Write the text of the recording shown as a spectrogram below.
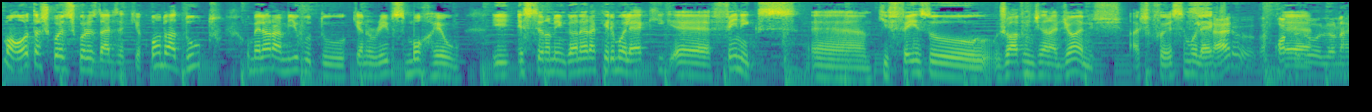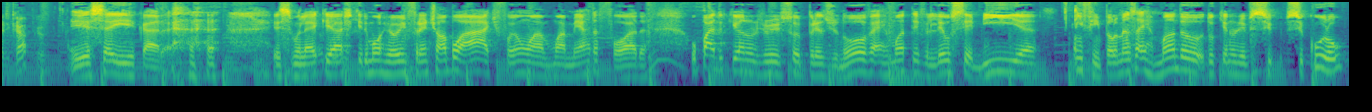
Bom, outras coisas, curiosidades aqui. Quando adulto, o melhor amigo do Keanu Reeves morreu. E esse, se eu não me engano, era aquele moleque é, Phoenix, é, que fez o Jovem Indiana Jones. Acho que foi esse moleque. Sério? A cópia É. do Leonardo DiCaprio? Esse aí, cara. Esse moleque, acho que ele morreu em frente a uma boate, foi uma, uma merda foda. O pai do Keanu Reeves foi preso de novo, a irmã teve leucemia. Enfim, pelo menos a irmã do, do Keanu Reeves se, se curou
